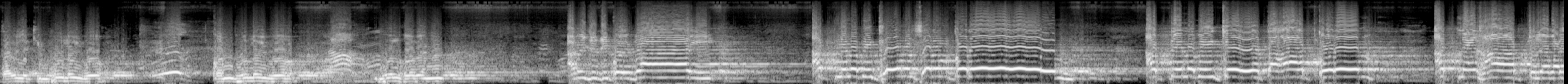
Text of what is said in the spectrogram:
তাহলে কি ভুল হইব? কোন ভুল হইব ভুল হবে না। আমি যদি কই ভাই আপনি নবীকে অনুসরণ করেন আপনি নবীকে তাপ করেন আপনি হাত তুলে আমার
